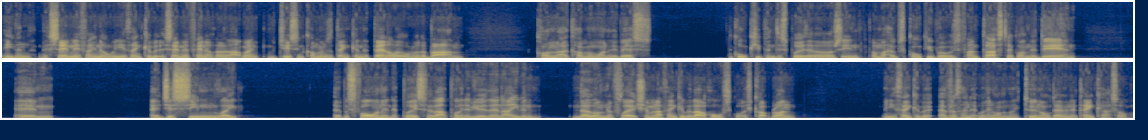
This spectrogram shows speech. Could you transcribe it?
even the semi final, when you think about the semi final, how that went with Jason Cummings thinking the penalty over the bar and Conrad having one of the best goalkeeping displays I've ever seen from a Hibs goalkeeper was fantastic on the day and um, it just seemed like it was falling into place for that point of view. Then I even now on reflection when I think about that whole Scottish Cup run, when you think about everything that went on, like 2 0 down at Tynecastle,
